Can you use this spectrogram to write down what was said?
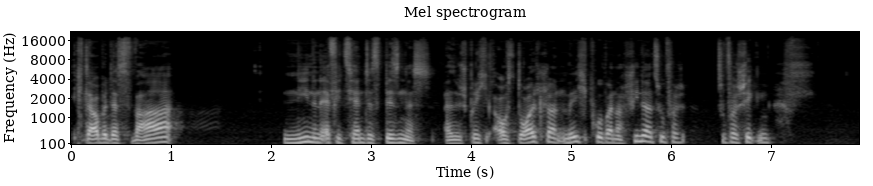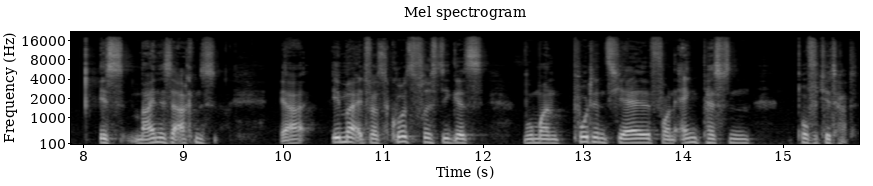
ich glaube, das war nie ein effizientes Business. Also sprich, aus Deutschland Milchpulver nach China zu, zu verschicken, ist meines Erachtens ja immer etwas kurzfristiges, wo man potenziell von Engpässen profitiert hat.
